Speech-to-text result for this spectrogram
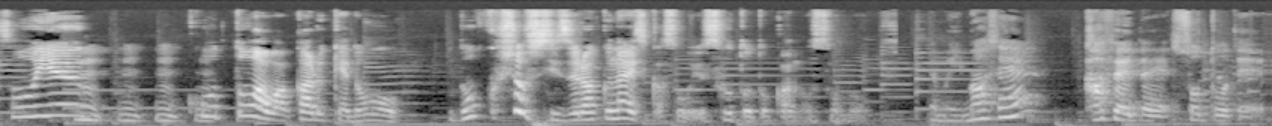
そういううんうんうんうんことはわかるけど、読書しづらくないですか？そういう外とかの、その。でもいません？カフェで外で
